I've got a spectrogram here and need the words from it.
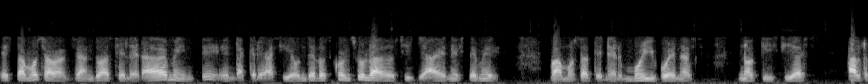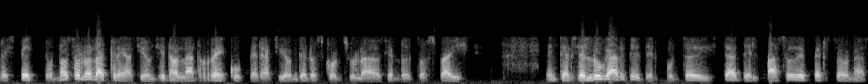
estamos avanzando aceleradamente en la creación de los consulados y ya en este mes vamos a tener muy buenas noticias al respecto, no solo la creación, sino la recuperación de los consulados en los dos países. En tercer lugar, desde el punto de vista del paso de personas,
